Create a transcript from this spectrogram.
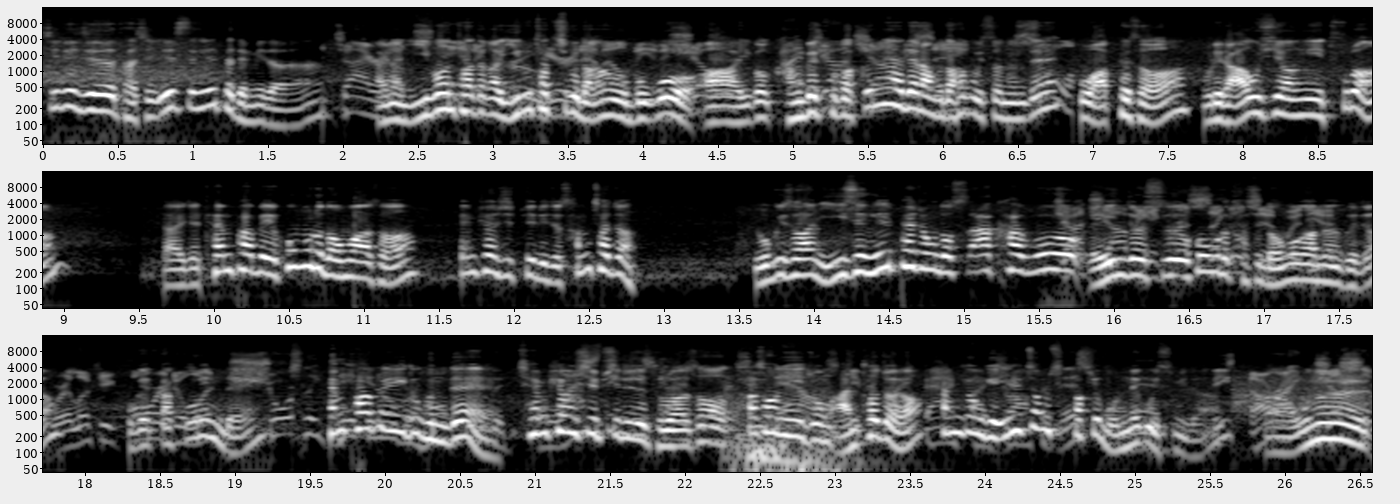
시리즈 다시 1승 1패 됩니다. 아니 난 2번 타다가 2루타 치고 나간 거 보고 아 이거 강백호가 끝내야 되나 보다 하고 있었는데 그 앞에서 우리 라우시 형이 투런. 자 이제 템파베이 홈으로 넘어와서 챔피언십 시리즈 3차전. 여기서 한 2승 1패 정도 싹 하고 에인절스 홈으로 다시 넘어가면 그죠? 그게 딱 꿀인데 템파베이도 근데 챔피언십 시리즈 들어와서 타선이 좀 안 터져요. 한 경기에 1점씩밖에 못 내고 있습니다. 아, 오늘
